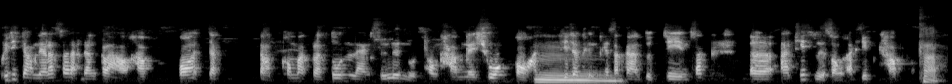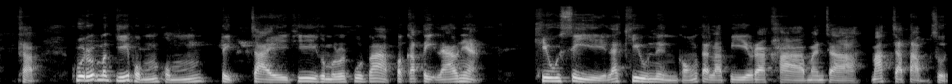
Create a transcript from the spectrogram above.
พฤติกรรมในลักษณะดังกล่าวครับก็จะกลับเข้ามากระตุ้นแรงซื้อเรือนหนุนทองคำในช่วงก่อนอืมที่จะถึงเทศกาลตรุษจีนสักเอ่ออาทิตย์หรือสองอาทิตย์ครับครับครับคุณรุตเมื่อกี้ผมผมติดใจที่คุณมรุตพูดว่าปกติแล้วเนี่ย Q4 และ Q1 ของแต่ละปีราคามันจะมักจะต่ำสุด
